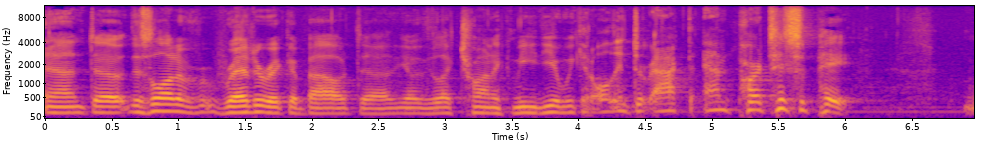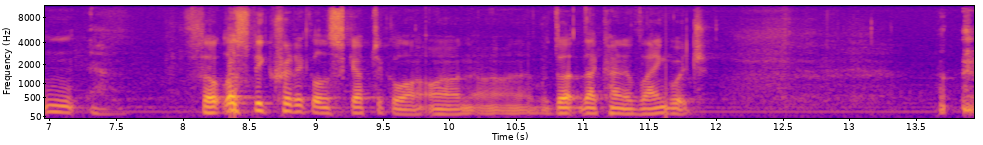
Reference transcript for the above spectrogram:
and uh, there's a lot of rhetoric about uh, you know, the electronic media. We can all interact and participate. Mm. So let's be critical and skeptical on, on uh, that, that kind of language.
